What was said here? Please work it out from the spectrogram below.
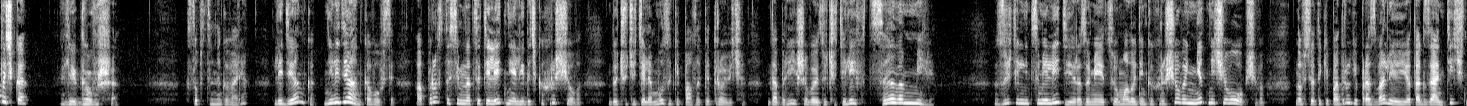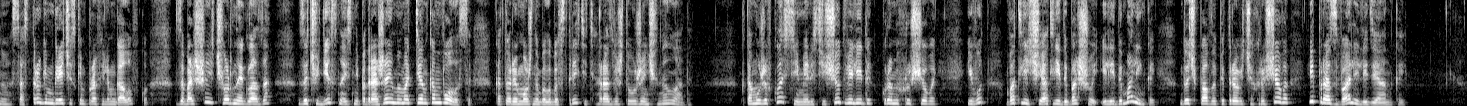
Папочка!» Лидуша. Собственно говоря, Лидианка не Лидианка вовсе, а просто 17-летняя Лидочка Хрущева, дочь учителя музыки Павла Петровича, добрейшего из учителей в целом мире. С жительницами Лидии, разумеется, у молоденькой Хрущевой нет ничего общего, но все-таки подруги прозвали ее так за античную, со строгим греческим профилем головку, за большие черные глаза, за чудесные с неподражаемым оттенком волосы, которые можно было бы встретить разве что у женщины Лады. К тому же в классе имелись еще две Лиды, кроме Хрущевой, и вот, в отличие от Лиды Большой и Лиды Маленькой, дочь Павла Петровича Хрущева и прозвали Лидианкой.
